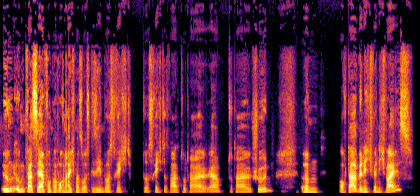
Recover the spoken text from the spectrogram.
irgend, irgendwas, ja, vor ein paar Wochen habe ich mal sowas gesehen. Du hast recht. Du hast recht. Das war total, ja, total schön. Ähm, auch da, wenn ich, wenn ich weiß,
